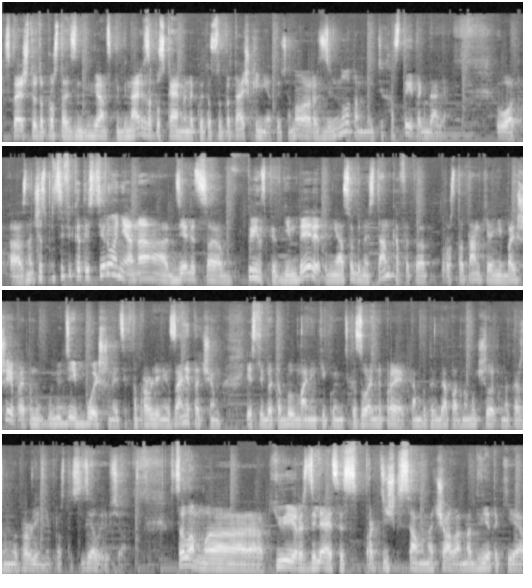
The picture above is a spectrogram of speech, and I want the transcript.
сказать, что это просто один гигантский бинарь, запускаемый на какой-то супертачке, нет. То есть оно разделено, там мультихосты и так далее. Вот. А, значит, специфика тестирования, она делится, в принципе, в геймдеве. Это не особенность танков, это просто танки, они большие, поэтому людей больше на этих направлениях занято, чем если бы это был маленький какой-нибудь казуальный проект. Там бы тогда по одному человеку на каждом направлении просто сидело и все. В целом а, QA разделяется с практически с самого начала на две такие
